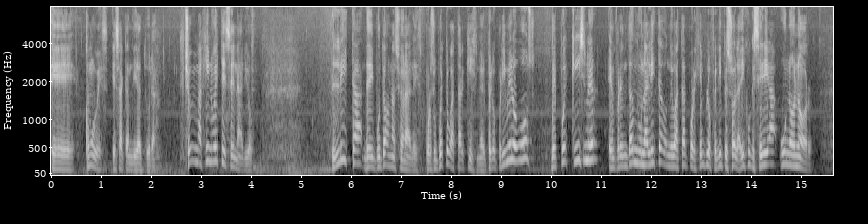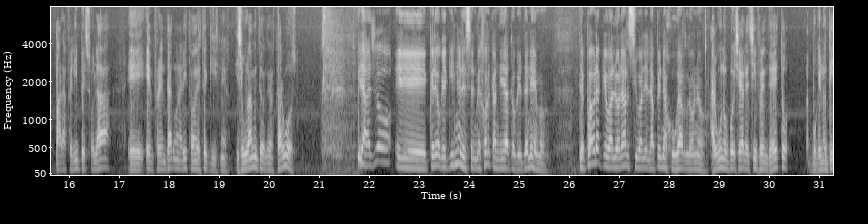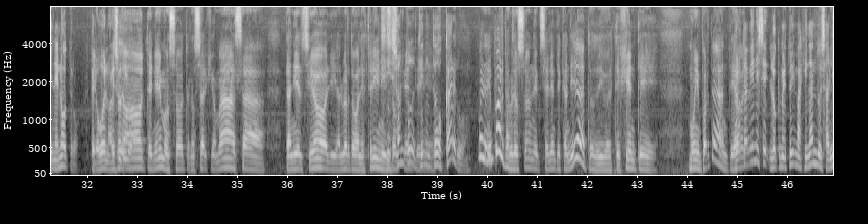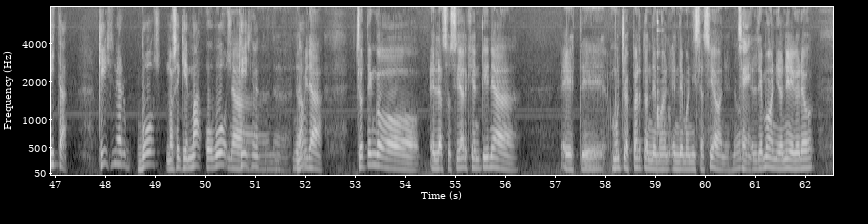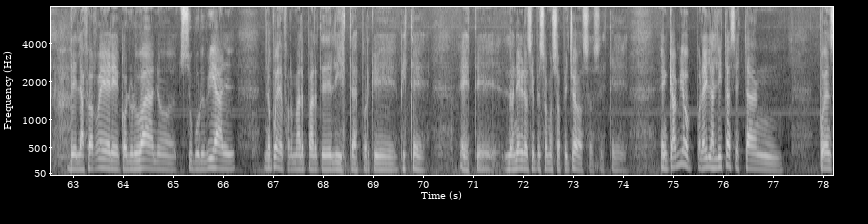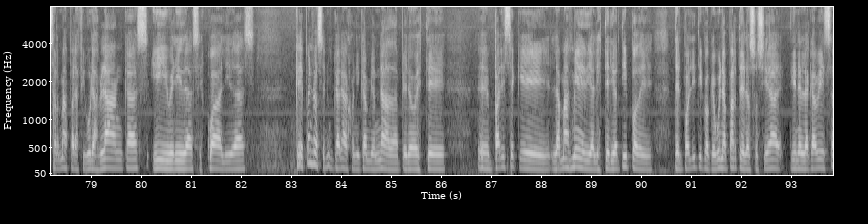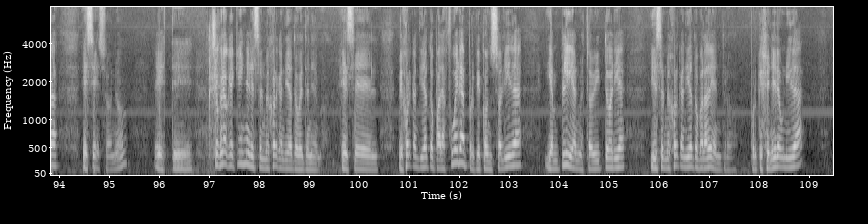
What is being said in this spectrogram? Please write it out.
eh, ¿cómo ves esa candidatura? Yo me imagino este escenario. Lista de diputados nacionales. Por supuesto va a estar Kirchner, pero primero vos, después Kirchner, enfrentando una lista donde va a estar, por ejemplo, Felipe Solá. Dijo que sería un honor para Felipe Solá eh, enfrentar una lista donde esté Kirchner. Y seguramente donde va a estar vos. Mira, yo eh, creo que Kirchner es el mejor candidato que tenemos. Después habrá que valorar si vale la pena jugarlo o no. Alguno puede llegar a decir frente a esto, porque no tienen otro. Pero bueno, eso no, digo. No, tenemos otros, Sergio Massa, Daniel Scioli, Alberto Balestrini. Sí, son, todos, tienen todos cargos. Bueno, no importa, pero son excelentes candidatos, digo, este, gente muy importante. Pero está bien ese, lo que me estoy imaginando, esa lista. Kirchner, vos, no sé quién más, o vos, no, Kirchner. No, no, mira, yo tengo en la sociedad argentina este, mucho experto en, demo, en demonizaciones, ¿no? Sí. El demonio negro de la Ferrere, conurbano, suburbial, no puede formar parte de listas porque, viste, este, los negros siempre somos sospechosos. Este, en cambio, por ahí las listas están, pueden ser más para figuras blancas, híbridas, escuálidas, que después no hacen un carajo ni cambian nada, pero este, eh, parece que la más media, el estereotipo de, del político que buena parte de la sociedad tiene en la cabeza, es eso, ¿no? Este, yo creo que Kirchner es el mejor candidato que tenemos. Es el mejor candidato para afuera porque consolida y amplía nuestra victoria y es el mejor candidato para adentro porque genera unidad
